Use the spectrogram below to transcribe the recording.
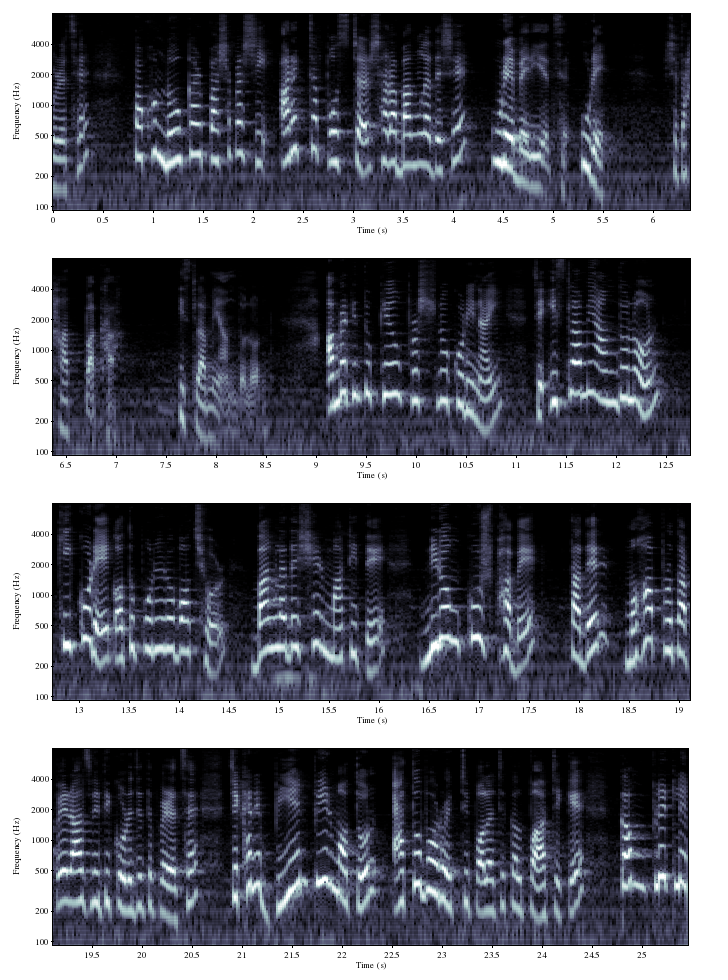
করেছে, তখন নৌকার পাশাপাশি আরেকটা পোস্টার সারা বাংলাদেশে উড়ে বেরিয়েছে, উড়ে। সেটা হাত পাখা, ইসলামী আন্দোলন। আমরা কিন্তু কেউ প্রশ্ন করি নাই যে ইসলামী আন্দোলন কি করে গত পনেরো বছর বাংলাদেশের মাটিতে নিরঙ্কুশভাবে তাদের মহাপ্রতাপে রাজনীতি করে যেতে পেরেছে, যেখানে বিএনপির মতন এত বড় একটি পলিটিক্যাল পার্টিকে কমপ্লিটলি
